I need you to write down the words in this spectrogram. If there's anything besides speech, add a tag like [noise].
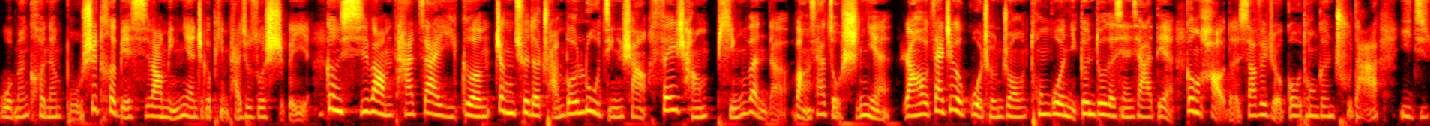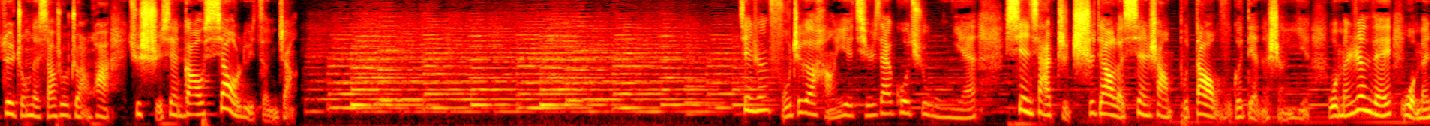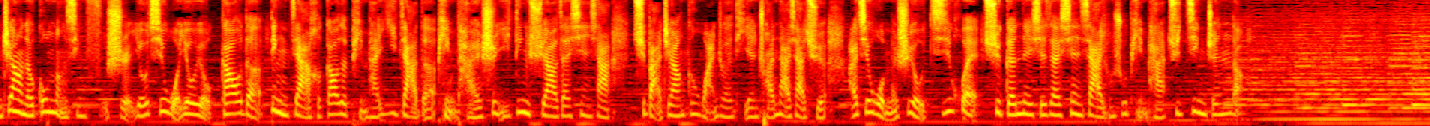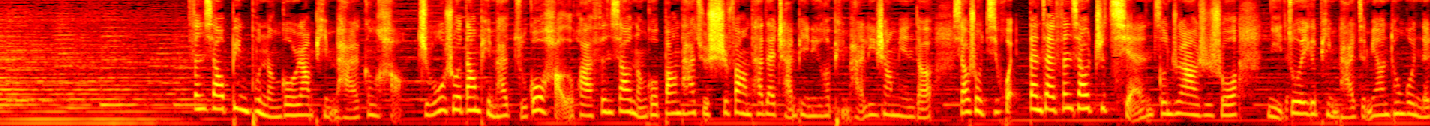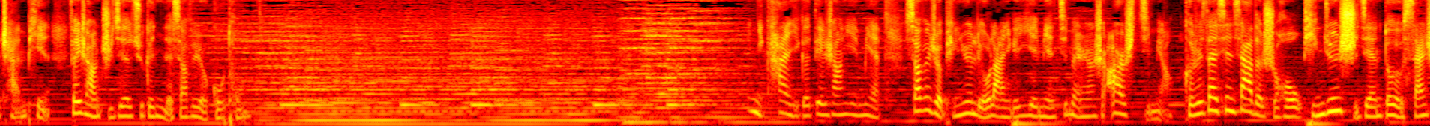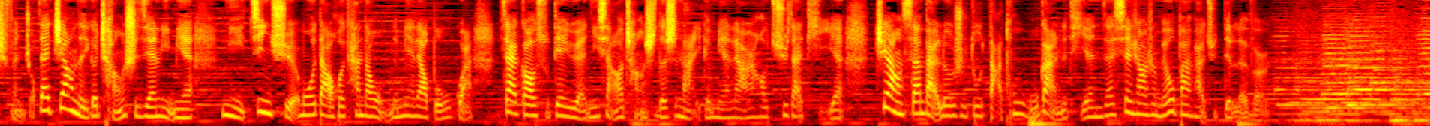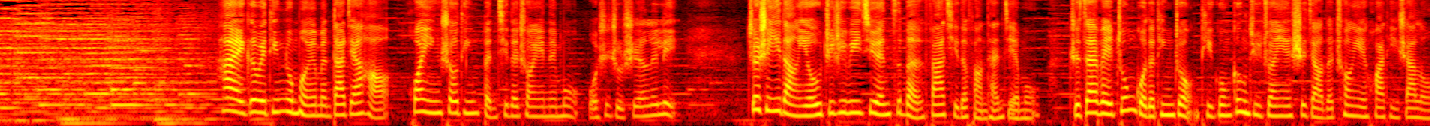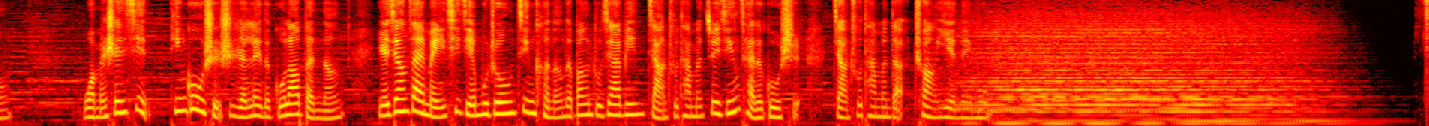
我们可能不是特别希望明年这个品牌就做十个亿，更希望它在一个正确的传播路径上非常平稳的往下走十年，然后在这个过程中，通过你更多的线下店、更好的消费者沟通跟触达，以及最终的销售转化，去实现高效率增长。健身服这个行业，其实在过去五年，线下只吃掉了线上不到五个点的生意。我们认为，我们这样的功能性服饰，尤其我又有高的定价和高的品牌溢价的品牌，是一定需要在线下去把这样更完整的体验传达下去。而且，我们是有机会去跟那些在线下成熟品牌去竞争的。分销并不能够让品牌更好，只不过说当品牌足够好的话，分销能够帮他去释放他在产品力和品牌力上面的销售机会。但在分销之前，更重要是说，你作为一个品牌，怎么样通过你的产品非常直接的去跟你的消费者沟通。你看一个电商页面，消费者平均浏览一个页面基本上是二十几秒，可是在线下的时候，平均时间都有三十分钟。在这样的一个长时间里面，你进去摸到会看到我们的面料博物馆，再告诉店员你想要尝试的是哪一个面料，然后去再体验，这样三百六十度打通无感的体验，你在线上是没有办法去 deliver。嗨，各位听众朋友们，大家好，欢迎收听本期的创业内幕，我是主持人丽丽。这是一档由 GGV 纪元资本发起的访谈节目，旨在为中国的听众提供更具专业视角的创业话题沙龙。我们深信，听故事是人类的古老本能，也将在每一期节目中尽可能的帮助嘉宾讲出他们最精彩的故事，讲出他们的创业内幕。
